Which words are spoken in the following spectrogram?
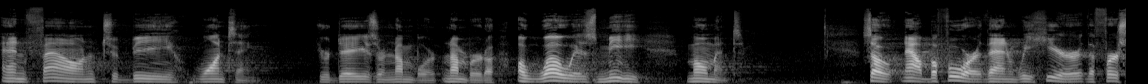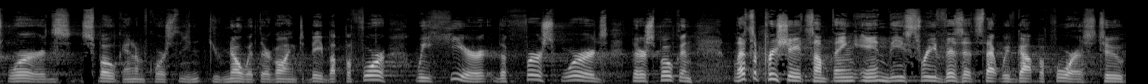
and found to be wanting? Your days are number, numbered. A, a woe is me moment. So now, before then we hear the first words spoken, of course, you, you, know what they're going to be, but before we hear the first words that are spoken, let's appreciate something in these three visits that we've got before us to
